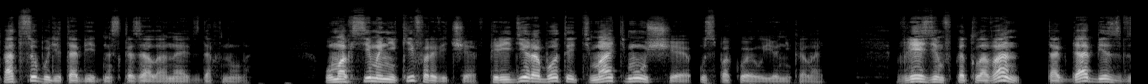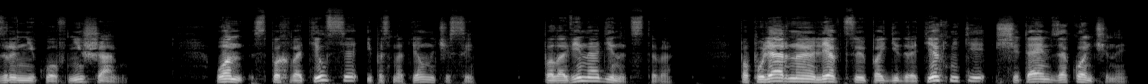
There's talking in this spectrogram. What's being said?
«Отцу будет обидно», — сказала она и вздохнула. «У Максима Никифоровича впереди работает тьма тьмущая», — успокоил ее Николай. «Влезем в котлован, тогда без взрывников ни шагу. Он спохватился и посмотрел на часы. Половина одиннадцатого. Популярную лекцию по гидротехнике считаем законченной.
